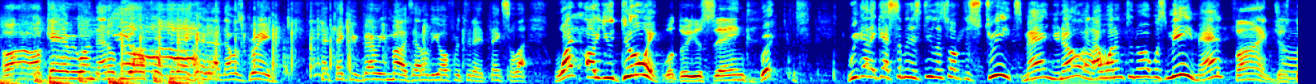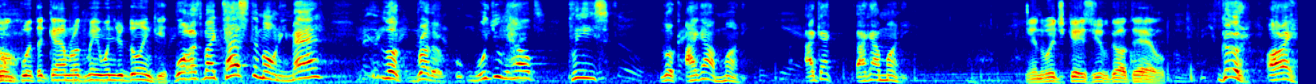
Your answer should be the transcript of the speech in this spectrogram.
Uh, okay, everyone, that'll be all for today. that was great. Thank you very much. That'll be all for today. Thanks a lot. What are you doing? What were you saying? What? We gotta get some of these dealers off the streets, man, you know? And I want them to know it was me, man. Fine, just don't oh. point the camera at me when you're doing it. Well, it's my testimony, man. Look, brother, would you help, please? Look, I got money. I got I got money. In which case, you've got help. Good. All right.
